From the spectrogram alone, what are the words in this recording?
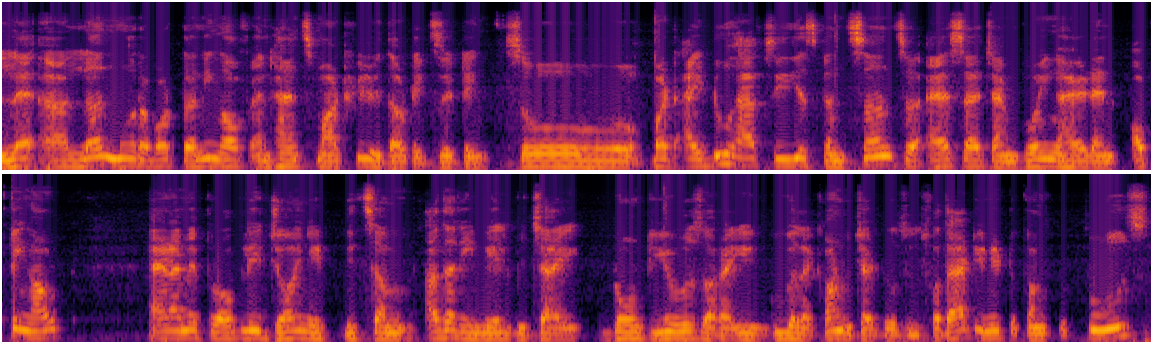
Le uh, learn more about turning off enhanced smart fill without exiting. So but i do have serious concerns so as such i'm going ahead and opting out and i may probably join it with some other email which i don't use or a google account which i do use. For that you need to come to tools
